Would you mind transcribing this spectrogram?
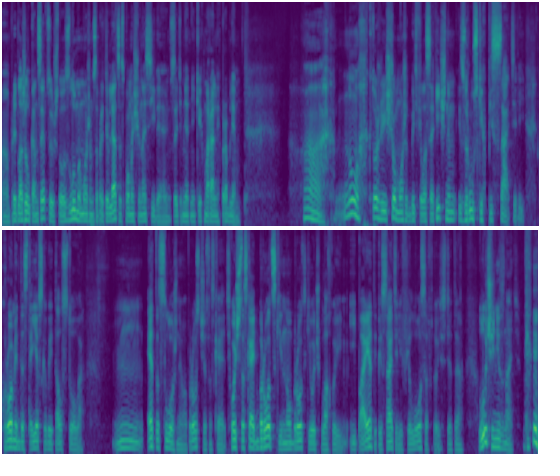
а, предложил концепцию, что злу мы можем сопротивляться с помощью насилия, с этим нет никаких моральных проблем. Ах, ну, кто же еще может быть философичным из русских писателей, кроме Достоевского и Толстого? Это сложный вопрос, честно сказать. Хочется сказать Бродский, но Бродский очень плохой и поэт, и писатель, и философ, то есть это лучше не знать.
